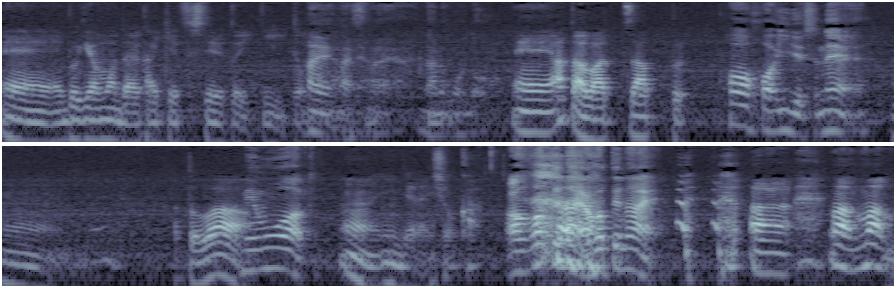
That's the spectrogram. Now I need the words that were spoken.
えー、奉行問題を解決していると言っていいと思はいはいはいいます、ねなるほど。えーあとは WhatsApp、はあはあいいですね。うん、あとはメモアートうんいいんじゃないでしょうか。上がってない上がってない。あまあま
